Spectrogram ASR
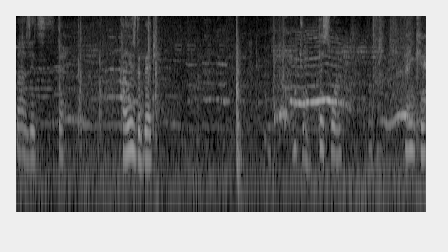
That's it. There. Can use the bed. Which one? This one. Thank you.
